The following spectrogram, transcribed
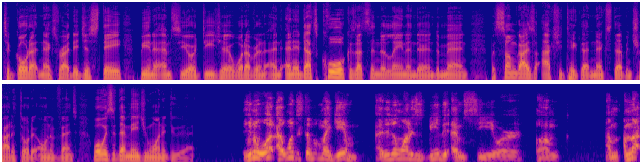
to go that next ride. They just stay being an MC or DJ or whatever, and, and, and that's cool because that's in their lane and they're in demand. But some guys actually take that next step and try to throw their own events. What was it that made you want to do that? you know what? I want to step up my game. I didn't want to just be the MC or um I'm I'm not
